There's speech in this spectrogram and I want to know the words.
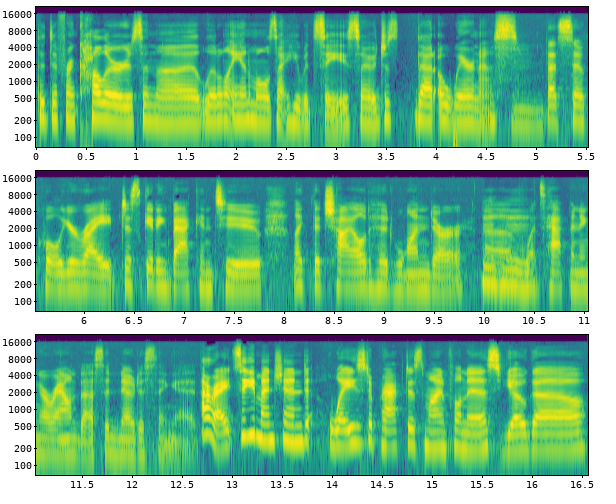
the different colors and the little animals that he would see. So just that awareness. Mm, that's so cool. You're right. Just getting back into like the childhood wonder mm-hmm. of what's happening around us and noticing it. All right. So you mentioned ways to practice mindfulness, yoga,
